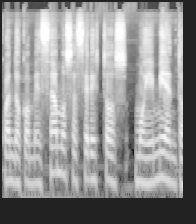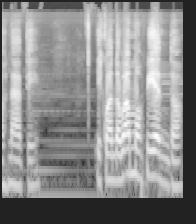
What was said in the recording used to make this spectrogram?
cuando comenzamos a hacer estos movimientos, Nati, y cuando vamos viendo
